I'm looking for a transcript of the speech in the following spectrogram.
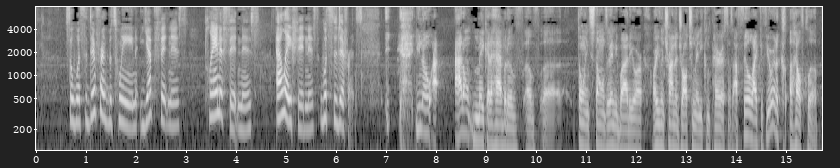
So what's the difference between Yep Fitness, Planet Fitness, LA Fitness? What's the difference? you know, I, I don't make it a habit of, of uh, throwing stones at anybody or, or even trying to draw too many comparisons. I feel like if you're at a, a health club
